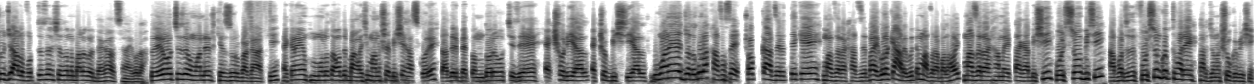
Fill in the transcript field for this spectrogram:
সূর্য আলো পড়তেছে, সেজন্য ভালো করে দেখা যাচ্ছে না এগুলা। তো এ হচ্ছে যে ওমানের খেজুর বাগান আর কি এখানে মূলত আমাদের বাংলাদেশি মানুষরা বেশি কাজ করে। তাদের বেতন দরে হচ্ছে যে একশো রিয়াল, একশো বিশ রিয়াল। ওমানে যতগুলো কাজ আছে, সব কাজের থেকে মাজারা কাজে বা এগুলোকে আরবিতে মাজারা বলা হয়। মাজারা খামের টাকা বেশি, পরিশ্রম বেশি। আবার যদি পরিশ্রম করতে পারে, তার জন্য সুখ বেশি।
